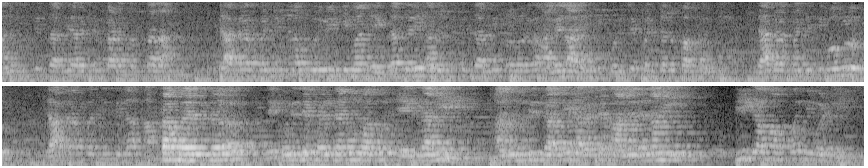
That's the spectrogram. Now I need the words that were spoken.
अनुसूचित जाती आरक्षण काढत असताना त्या ग्रामपंचायतीला पूर्वी किमान एकदा तरी अनुसूचित जाती प्रवर्ग आलेला आहे एकोणीसशे पंच्याण्णवपासून. त्या ग्रामपंचायती वगळून ज्या ग्रामपंचायतीला आतापर्यंत एकोणीसशे पंच्याण्णवपासून एकदाही अनुसूचित जाती आरक्षण आलेलं नाही. ती गावं आपण निवडली.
